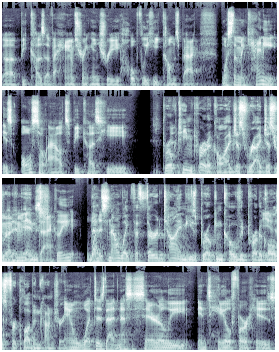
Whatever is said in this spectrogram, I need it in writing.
uh, because of a hamstring injury. Hopefully he comes back. Weston McKennie is also out because he broke team protocol. I just re- I just read Mhm, it. And exactly. What That's is now like the third time he's broken COVID protocols Yeah. for club and country. and what does that necessarily entail for his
